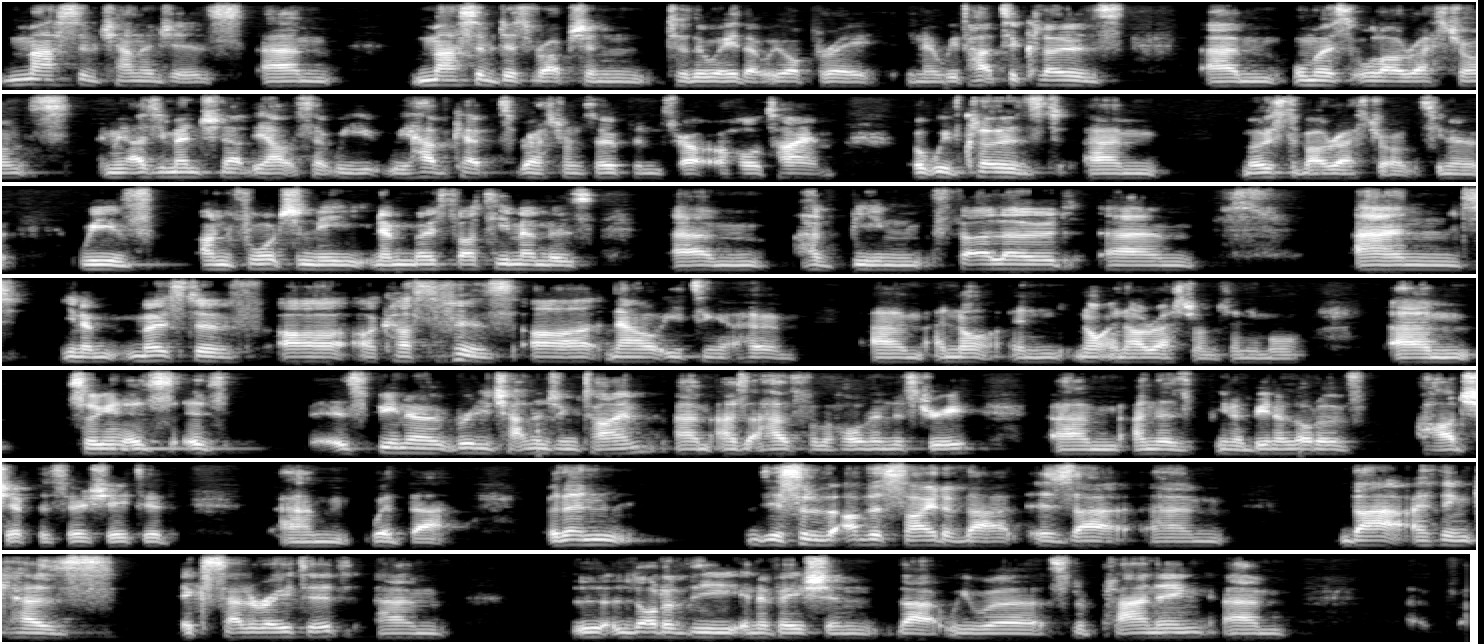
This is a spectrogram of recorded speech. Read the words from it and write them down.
massive challenges, um, massive disruption to the way that we operate. You know, we've had to close um, almost all our restaurants. I mean, as you mentioned at the outset, we we have kept restaurants open throughout the whole time, but we've closed um, most of our restaurants. You know, We've unfortunately, you know, most of our team members um, have been furloughed, um, and you know, most of our, our customers are now eating at home um, and not in not in our restaurants anymore. Um, so you know, it's it's it's been a really challenging time, um, as it has for the whole industry, um, and there's you know been a lot of hardship associated with that. But then the sort of the other side of that is that that I think has accelerated um, a lot of the innovation that we were sort of planning um,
